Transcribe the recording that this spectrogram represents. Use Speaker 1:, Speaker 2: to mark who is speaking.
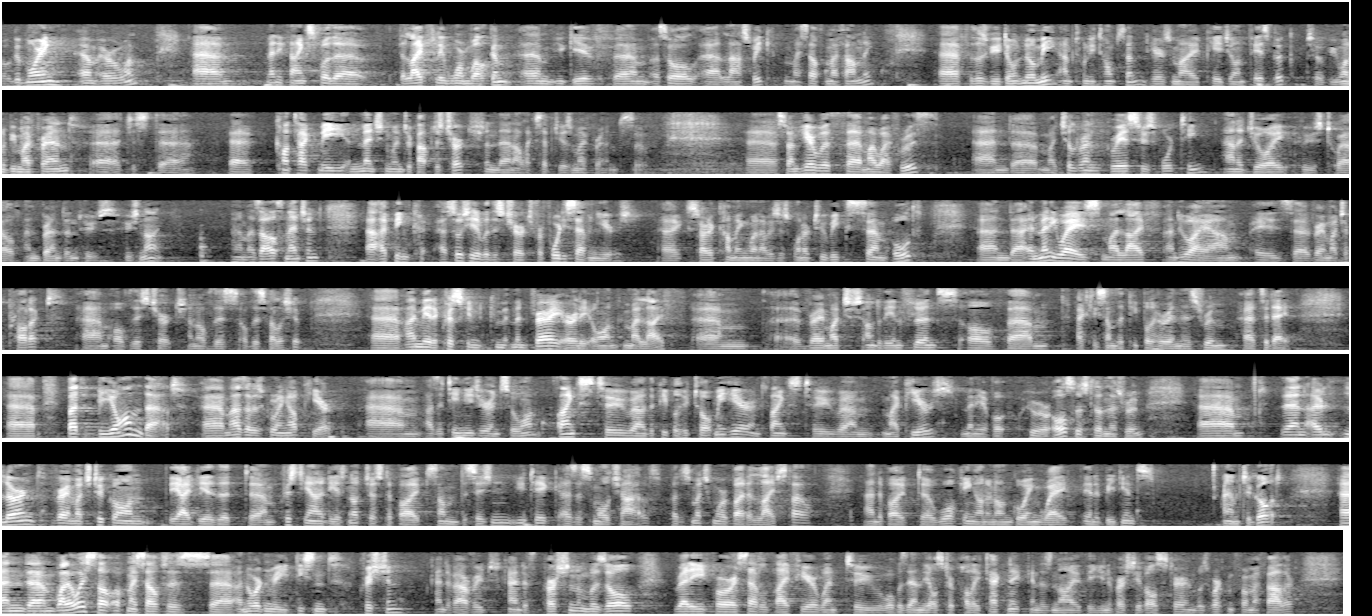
Speaker 1: Well, good morning, um, everyone. Um, many thanks for the delightfully warm welcome um, you gave us all uh, last week, myself and my family. Uh, for those of you who don't know me, I'm Tony Thompson. Here's my page on Facebook. So if you want to be my friend, uh, just contact me and mention Windsor Baptist Church, and then I'll accept you as my friend. So, I'm here with my wife Ruth and my children, Grace, who's 14, Anna Joy, who's 12, and Brendan, who's, who's 9. Um, as Alice mentioned, uh, I've been associated with this church for 47 years. I started coming when I was just one or two weeks um, old. And uh, in many ways, my life and who I am is uh, very much a product um, of this church and of this, of this fellowship. Uh, I made a Christian commitment very early on in my life, um, uh, very much under the influence of um, actually some of the people who are in this room uh, today. Uh, but beyond that, um, as I was growing up here, um, as a teenager and so on, thanks to uh, the people who taught me here and thanks to um, my peers, many of who are also still in this room, um, then I learned very much, took on the idea that um, Christianity is not just about some decision you take as a small child, but it's much more about a lifestyle and about uh, walking on an ongoing way in obedience um, to God. And um, while I always thought of myself as uh, an ordinary, decent Christian, kind of average kind of person, and was all ready for a settled life here, went to what was then the Ulster Polytechnic and is now the University of Ulster, and was working for my father.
